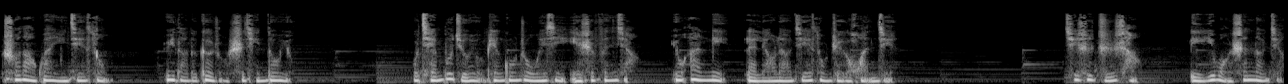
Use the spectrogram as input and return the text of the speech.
说到关于接送，遇到的各种事情都有。我前不久有篇公众微信也是分享。用案例来聊聊接送这个环节。其实职场礼仪往深了讲，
